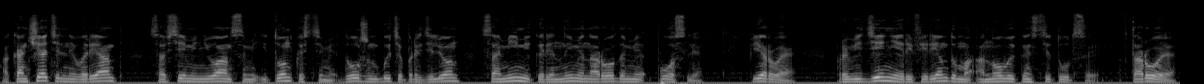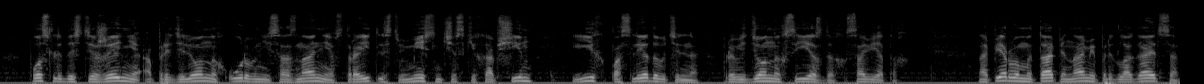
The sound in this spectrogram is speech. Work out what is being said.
Окончательный вариант со всеми нюансами и тонкостями должен быть определен самими коренными народами после. Первое проведение референдума о новой Конституции. Второе. После достижения определенных уровней сознания в строительстве местнических общин и их последовательно проведенных съездах, советах. На первом этапе нами предлагается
